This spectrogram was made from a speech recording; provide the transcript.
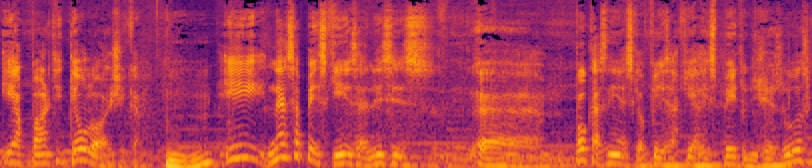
e a parte teológica. E nessa pesquisa, nesses eh, poucas linhas que eu fiz aqui a respeito de Jesus,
